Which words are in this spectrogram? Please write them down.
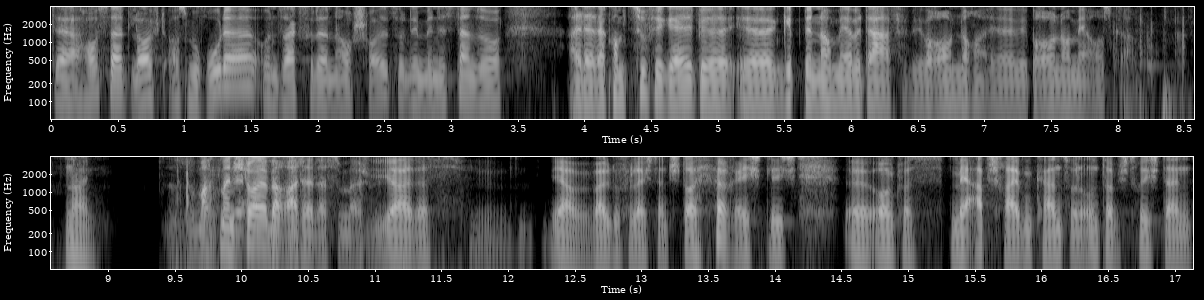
der Haushalt läuft aus dem Ruder und sagst du dann auch Scholz und den Ministern so, Alter, da kommt zu viel Geld, wir, äh, gibt mir noch mehr Bedarf, wir brauchen noch, äh, wir brauchen noch mehr Ausgaben? Nein. So macht mein Steuerberater das zum Beispiel. Ja, das, ja, weil du vielleicht dann steuerrechtlich äh, irgendwas mehr abschreiben kannst und unterm Strich dann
